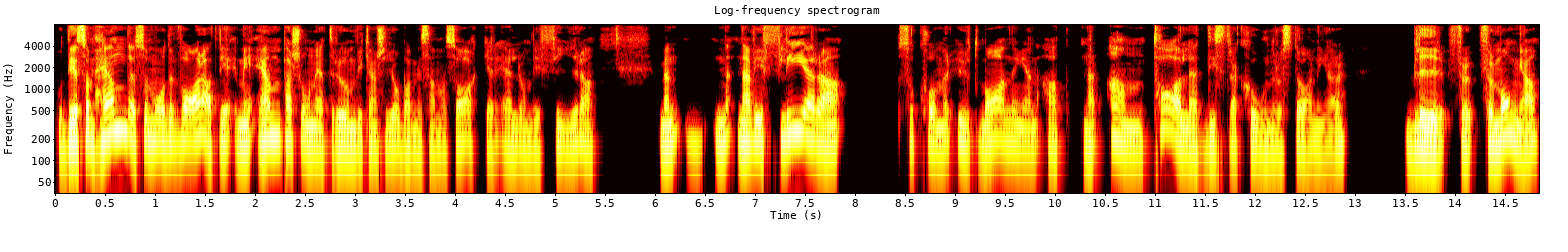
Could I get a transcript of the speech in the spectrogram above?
Och, det som händer så må det vara att vi med en person i ett rum, vi kanske jobbar med samma saker, eller om vi är fyra. Men när vi är flera så kommer utmaningen att när antalet distraktioner och störningar blir för, för många,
